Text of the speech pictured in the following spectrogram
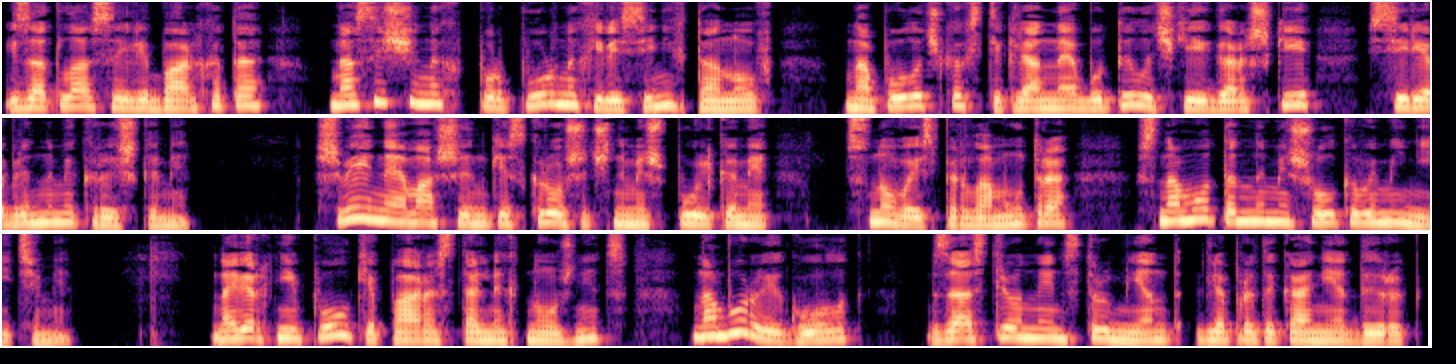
из атласа или бархата, насыщенных пурпурных или синих тонов, на полочках стеклянные бутылочки и горшки с серебряными крышками. Швейные машинки с крошечными шпульками, снова из перламутра, с намотанными шелковыми нитями. На верхней полке пара стальных ножниц, наборы иголок, заостренный инструмент для протыкания дырок.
